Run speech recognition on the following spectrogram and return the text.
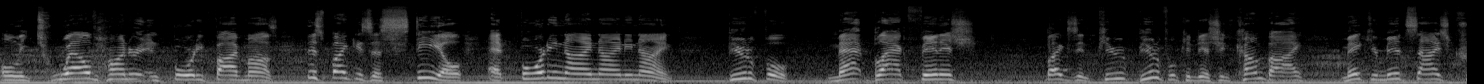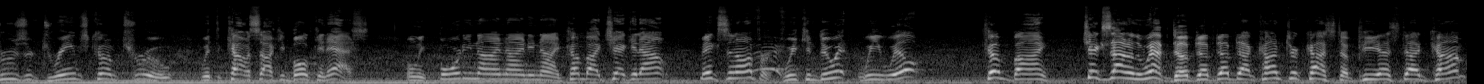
only 1,245 miles. This bike is a steal at $49.99. Beautiful matte black finish. Bike's in beautiful condition. Come by, make your mid-size cruiser dreams come true with the Kawasaki Vulcan S. Only $49.99. Come by, check it out. Make us an offer. If we can do it, we will. Come by. Check us out on the web, www.contracostaps.com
